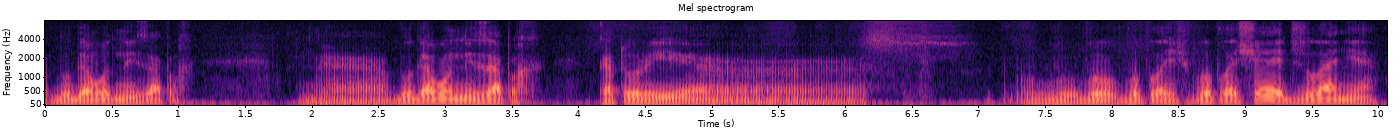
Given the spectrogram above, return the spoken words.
благоводный запах, благовонный запах, который воплощает желание Э,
